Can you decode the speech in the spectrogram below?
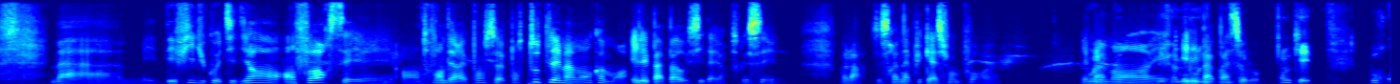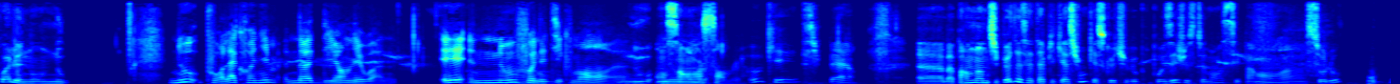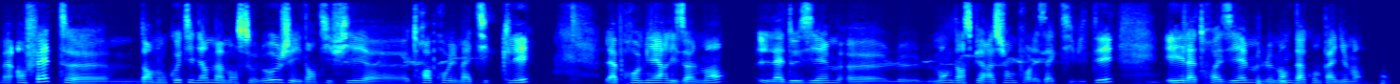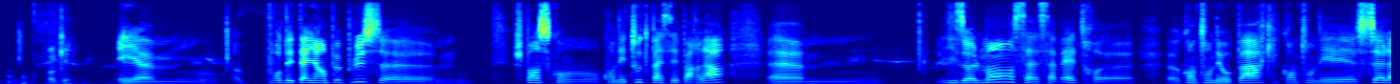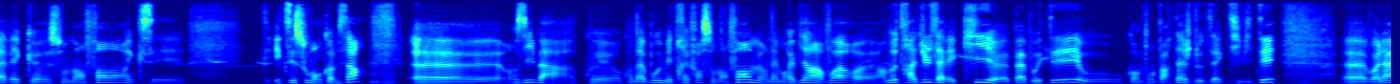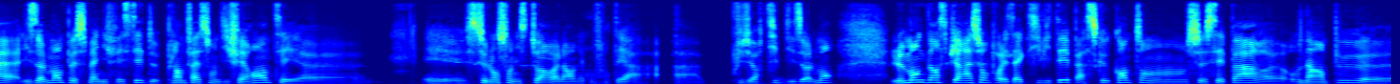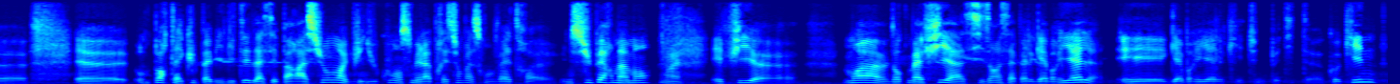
ma mes défis du quotidien en force et en trouvant des réponses pour toutes les mamans comme moi et les papas aussi d'ailleurs parce que c'est voilà, ce sera une application pour les mamans et, et les papas solo. Ok. Pourquoi le nom nous? Nous pour l'acronyme Not the Only One. Et nous, ah. phonétiquement, euh, nous, ensemble. Ok, super. Euh, bah, Parle-nous un petit peu de cette application. Qu'est-ce que tu veux proposer justement à ces parents euh, solo? Bah, En fait, euh, dans mon quotidien de maman solo, j'ai identifié trois problématiques clés. La première, l'isolement. La deuxième, le, le, manque d'inspiration pour les activités. Et la troisième, le manque d'accompagnement. Ok. Et pour détailler un peu plus, euh, je pense qu'on qu'on est toutes passées par là. Euh, L'isolement, ça, ça va être euh, euh, quand on est au parc, quand on est seul avec euh, son enfant et que c'est et que c'est souvent comme ça. Mhm. Euh, on se dit bah qu'on a beau aimer très fort son enfant, mais on aimerait bien avoir un autre adulte avec qui papoter ou quand on partage d'autres activités. voilà, l'isolement peut se manifester de plein de façons différentes et et selon son histoire, voilà, on est confronté à, à plusieurs types d'isolement. Le manque d'inspiration pour les activités parce que quand on se sépare, euh, on a un peu, euh, euh, on porte la culpabilité de la séparation et puis mhm. du coup on se met la pression parce qu'on veut être euh, une super maman. Ouais. Et puis moi, donc ma fille a 6 ans, elle s'appelle Gabrielle et Gabrielle, qui est une petite euh, coquine,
